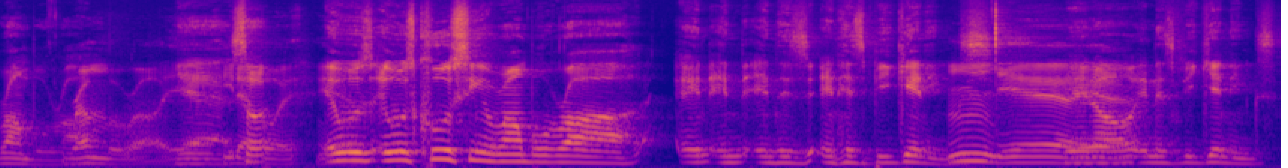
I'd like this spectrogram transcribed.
Ramba Ral. Ramba Ral. Yeah. Yeah, so boy. it was it was cool seeing Ramba Ral in, in, in his in his beginnings. Mm, yeah. you know, in his beginnings.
